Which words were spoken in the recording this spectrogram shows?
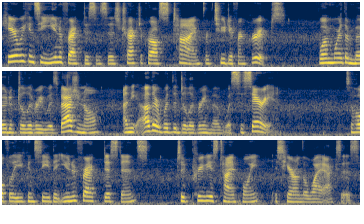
Here we can see unifrac distances tracked across time for two different groups. One where the mode of delivery was vaginal, and the other where the delivery mode was cesarean. So hopefully you can see that unifrac distance to previous time point is here on the y-axis,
